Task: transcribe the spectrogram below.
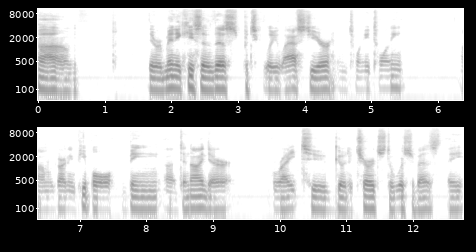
Um, there were many cases of this, particularly last year in 2020, um, regarding people being uh, denied their right to go to church to worship as they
